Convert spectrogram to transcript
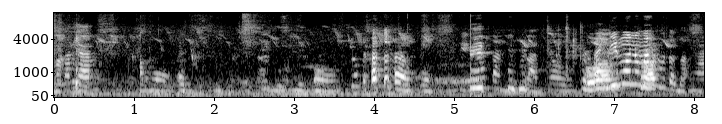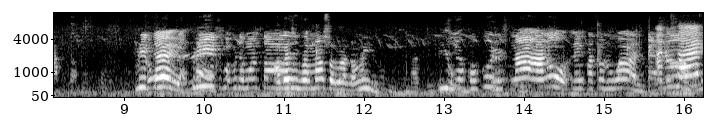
kalian. Brit, eh, Brit, masuk lah, nami. Siapa pun. Nah, anu, nih. Understand?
